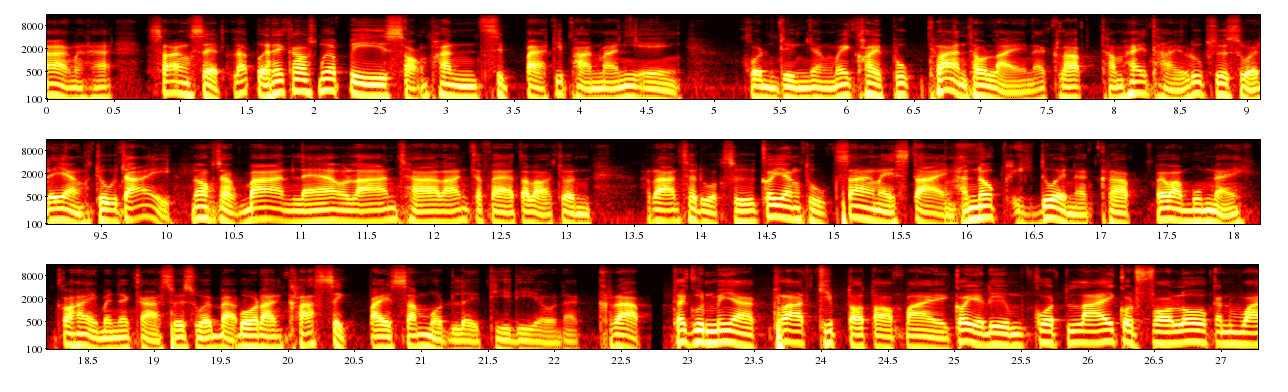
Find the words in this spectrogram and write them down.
มากนะฮะสร้างเสร็จและเปิดให้เข้าเมื่อปี 2018 ที่ผ่านมานี่เอง คนจึงยังไม่ค่อยพลุกพล่านเท่าไหร่นะครับทำให้ถ่ายรูปสวยๆ ได้อย่างจุใจ นอกจากบ้านแล้วร้านชาร้านกาแฟตลอดจน ร้านสะดวกซื้อก็ยังถูกสร้างในสไตล์ฮันนกอีกด้วยนะครับ ไม่ว่ามุมไหนก็ให้บรรยากาศสวยๆ แบบโบราณคลาสสิกไปซ้ำหมดเลยทีเดียวนะครับ ถ้าคุณไม่อยากพลาดคลิปต่อๆไป ก็อย่าลืมกดไลค์กด Follow กันไว้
